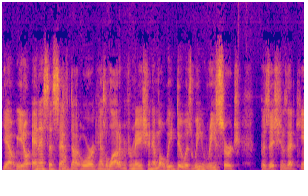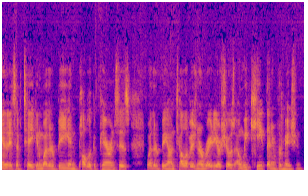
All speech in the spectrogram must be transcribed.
Yeah, you know, NSSF.org has a lot of information. And what we do is we research positions that candidates have taken, whether it be in public appearances, whether it be on television or radio shows, and we keep that information.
